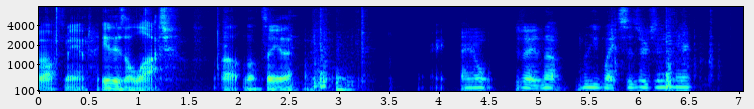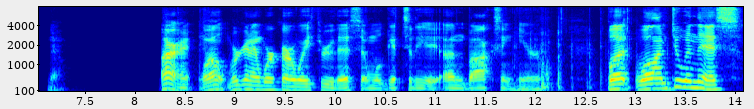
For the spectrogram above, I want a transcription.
oh man, it is a lot. I'll, I'll tell you that. All right, I don't, did I not leave my scissors in here? No. All right, well, we're going to work our way through this and we'll get to the unboxing here. But while I'm doing this,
